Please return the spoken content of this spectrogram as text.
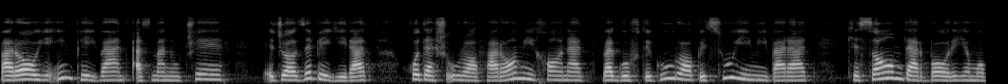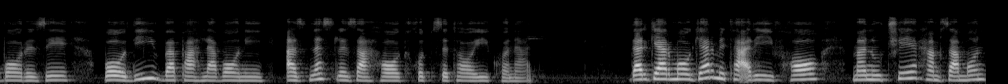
برای این پیوند از منوچهر اجازه بگیرد خودش او را فرا می خواند و گفت و گو را به سویی می برد که سام درباره مبارزه با دیو و پهلوانی از نسل ضحاک خودستایی کند. در گرماگرم تعریف ها منوچهر همزمان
